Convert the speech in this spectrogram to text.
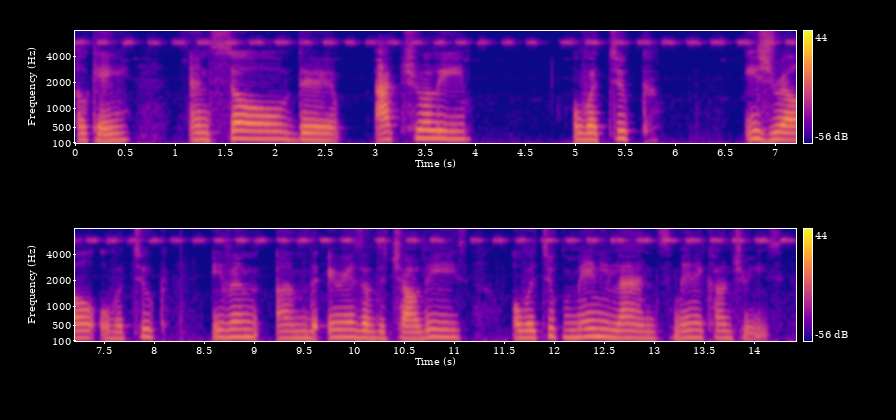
Okay, and so they actually overtook Israel, overtook even um, the areas of the Chaldees, overtook many lands, many countries,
